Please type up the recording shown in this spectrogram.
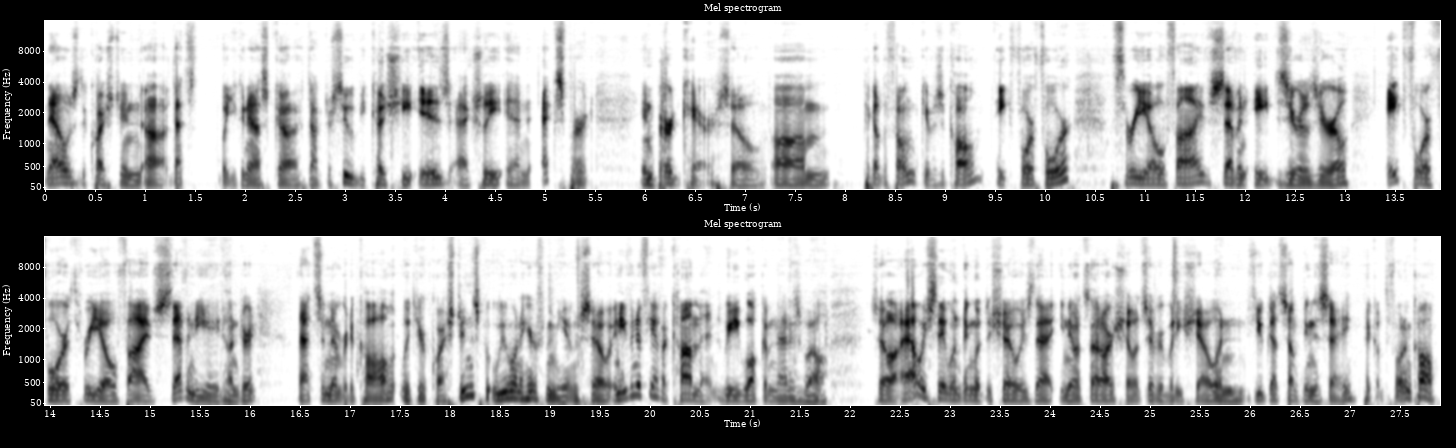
now is the question. Uh, that's what you can ask uh, Dr. Sue because she is actually an expert in bird care. So um, pick up the phone, give us a call, 844-305-7800, 844-305-7800. That's the number to call with your questions, but we want to hear from you. So, and even if you have a comment, we welcome that as well. So, I always say one thing with the show is that, you know, it's not our show, it's everybody's show. And if you've got something to say, pick up the phone and call.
